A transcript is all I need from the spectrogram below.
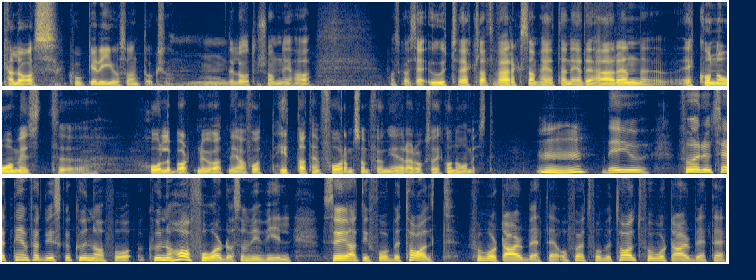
kalaskokeri och sånt också. Mm, det låter som ni har vad ska vi säga, utvecklat verksamheten. Är det här en eh, ekonomiskt eh, hållbart nu att ni har fått hittat en form som fungerar också ekonomiskt? Mm, det är ju förutsättningen för att vi ska kunna, få, kunna ha får då som vi vill så är att vi får betalt för vårt arbete och för att få betalt för vårt arbete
